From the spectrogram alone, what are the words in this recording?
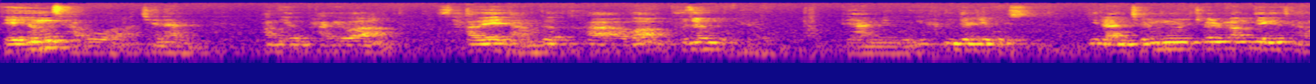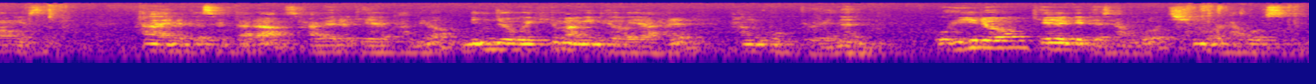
대형 사고와 재난, 환경 파괴와 사회 양극화와 부정부패로 대한민국이 흔들리고 있습니다. 이러한 절망적인 상황에서 하나님의 뜻을 따라 사회를 개혁하며 민족의 희망이 되어야 할 한국 교회는 오히려 개혁의 대상으로 침몰하고 있습니다.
